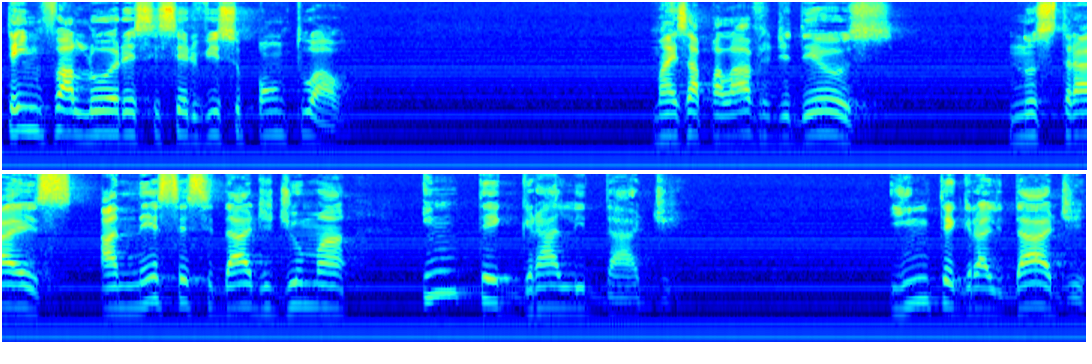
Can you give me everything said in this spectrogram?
tem valor esse serviço pontual. Mas a palavra de Deus nos traz a necessidade de uma integralidade. E integralidade,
